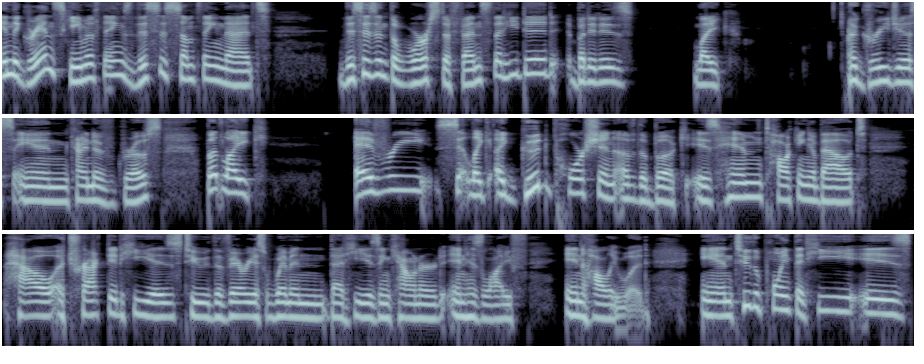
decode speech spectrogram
in the grand scheme of things, this is something that this isn't the worst offense that he did, but it is like egregious and kind of gross. But like every like a good portion of the book is him talking about how attracted he is to the various women that he has encountered in his life in Hollywood. And to the point that he is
